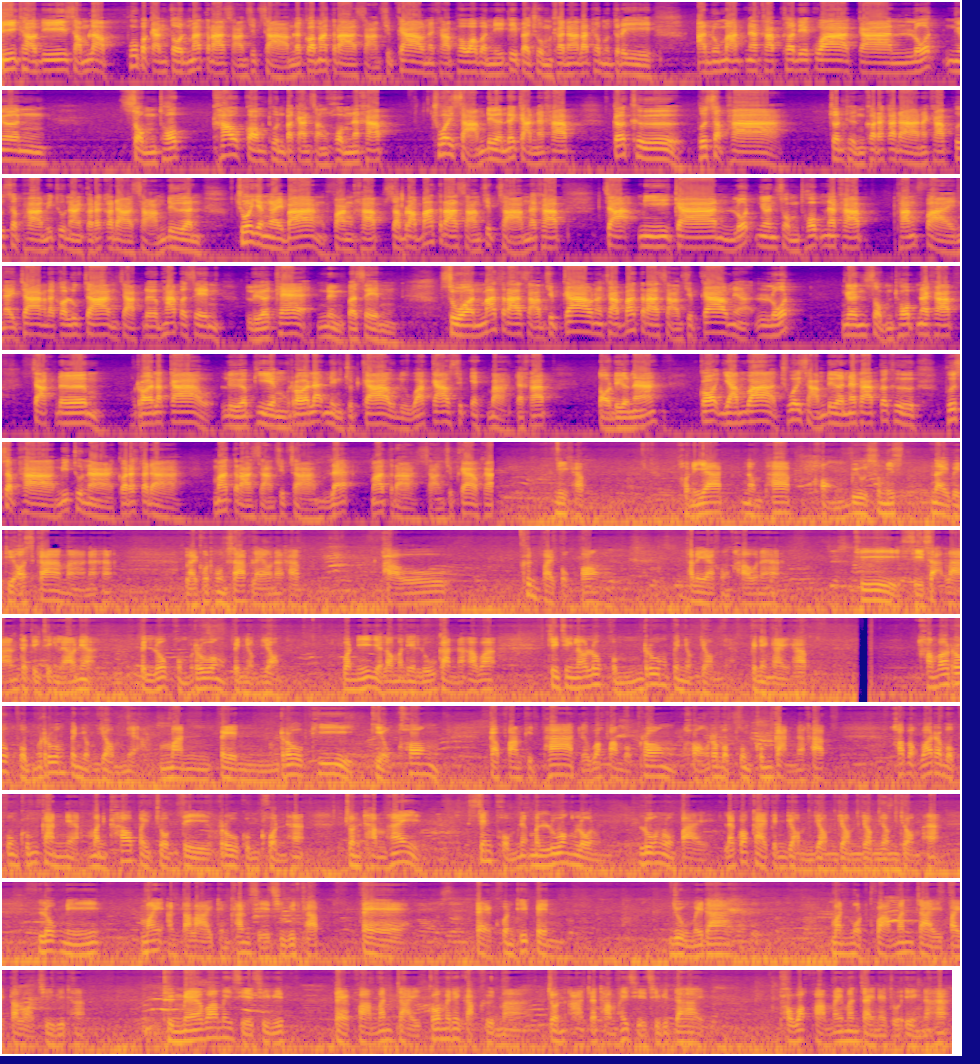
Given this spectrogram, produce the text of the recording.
มีข่าวดีสำหรับผู้ประกันตนมาตรา 33 แล้วก็มาตรา 39 นะครับ เพราะว่าวันนี้ที่ประชุมคณะรัฐมนตรีอนุมัตินะครับเขาเรียกว่าการลดเงินสมทบเข้ากองทุนประกันสังคมนะครับ ช่วย 3 เดือนด้วยกันนะครับ ก็คือพฤษภาจนถึงกรกฎานะครับ พฤษภามิถุนากรกฎาสามเดือน ช่วยยังไงบ้างฟังครับสำหรับมาตรา 33 นะครับ จะมีการลดเงินสมทบนะครับ ทั้งฝ่ายนายจ้างและก็ลูกจ้างจากเดิม 5%เหลือแค่ 1%ส่วนมาตรา 39 นะครับ มาตรา 39 เนี่ยลดเงินสมทบนะครับ จากเดิมร้อยละ 9 เหลือเพียงร้อยละ 1.9 หรือว่า 91 บาทนะครับ ต่อเดือนนะ ก็ย้ำว่าช่วย 3 เดือนนะครับ ก็คือพฤษภา มิถุนากรกฎามาตรา 33 และมาตรา 39 ครับ นี่ครับ ขออนุญาตนำภาพของวิลสมิธในเวทีออสการ์มานะฮะ หลายคนคงทราบแล้วนะครับ เขาขึ้นไปปกป้องภรรยาของเขานะฮะ ที่ศีรษะล้านแต่จริง ๆ แล้วเนี่ย เป็นโรคผมร่วงเป็นหย่อมๆ วันนี้เดี๋ยวเรามาเรียนรู้กันนะฮะว่า จริง ๆ แล้วโรคผมร่วงเป็นหย่อมๆเนี่ยเป็นยังไงครับคำว่าโรคผมร่วงเป็นหย่อมๆเนี่ย มันเป็นโรคที่เกี่ยวข้อง กับความผิดพลาดหรือว่าความบกพร่องของระบบภูมิคุ้มกันนะครับเขาบอกว่าระบบภูมิคุ้มกันเนี่ยมันเข้าไปโจมตีรูขุมขนฮะจนทำให้เส้นผมเนี่ยมันล่วงหล่นล่วงลงไป แล้วก็กลายเป็นหย่อมหย่อมหย่อมหย่อมหย่อมหย่อมฮะโรคนี้ไม่อันตรายถึงขั้นเสียชีวิตครับ แต่แต่คนที่เป็นอยู่ไม่ได้ มันหมดความมั่นใจไปตลอดชีวิตฮะถึงแม้ว่าไม่เสียชีวิต แต่ความมั่นใจก็ไม่ได้กลับคืนมา จนอาจจะทำให้เสียชีวิตได้ เพราะว่าความไม่มั่นใจในตัวเองนะฮะ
